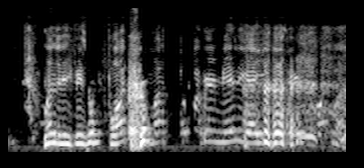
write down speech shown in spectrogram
Mano, ele fez um pote com uma tampa vermelha e aí acertou, mano.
